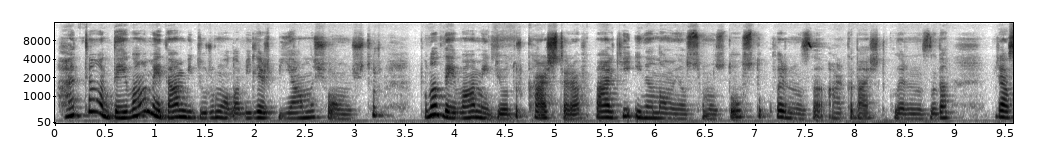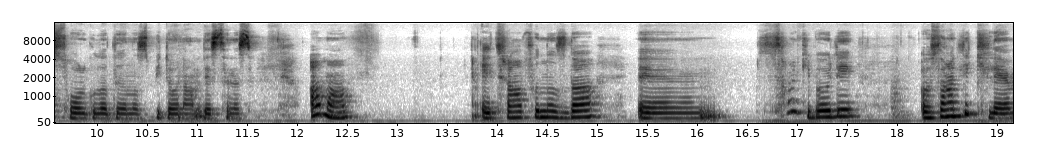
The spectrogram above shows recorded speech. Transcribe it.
hatta devam eden bir durum olabilir, bir yanlış olmuştur. Buna devam ediyordur karşı taraf. Belki inanamıyorsunuz. Dostluklarınızı, arkadaşlıklarınızı da biraz sorguladığınız bir dönemdesiniz. Ama etrafınızda eee, sanki böyle özellikle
